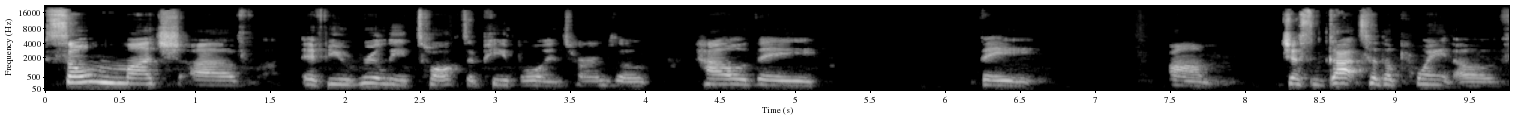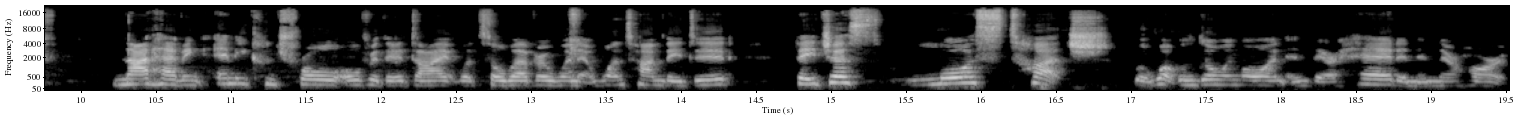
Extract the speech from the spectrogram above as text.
So much of if you really talk to people in terms of how they they um just got to the point of not having any control over their diet whatsoever when at one time they did they just lost touch with what was going on in their head and in their heart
